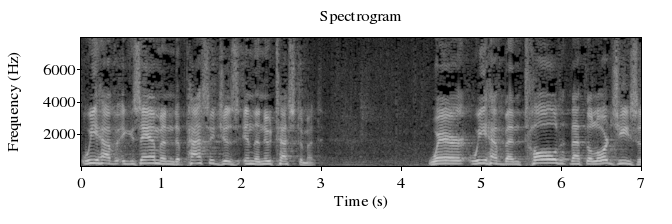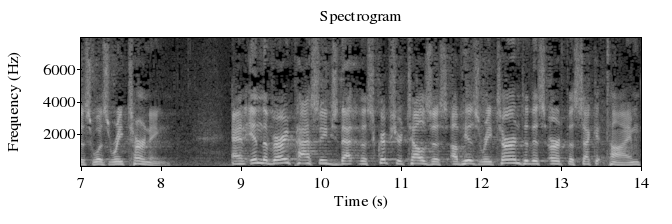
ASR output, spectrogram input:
We have examined passages in the New Testament where we have been told that the Lord Jesus was returning. And in the very passage that the scripture tells us of his return to this earth the second time,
